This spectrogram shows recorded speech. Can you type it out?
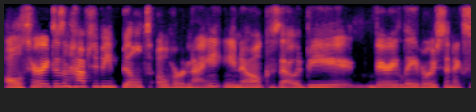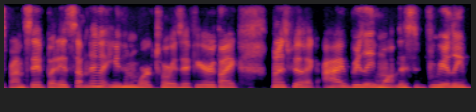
altar it doesn't have to be built overnight you know because that would be very laborious and expensive but it's something that you can work towards if you're like want to be like i really want this really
